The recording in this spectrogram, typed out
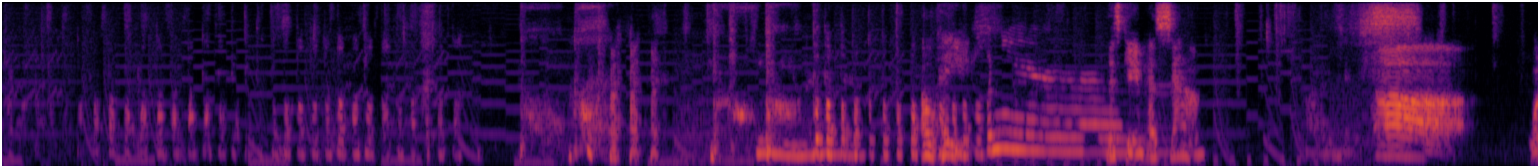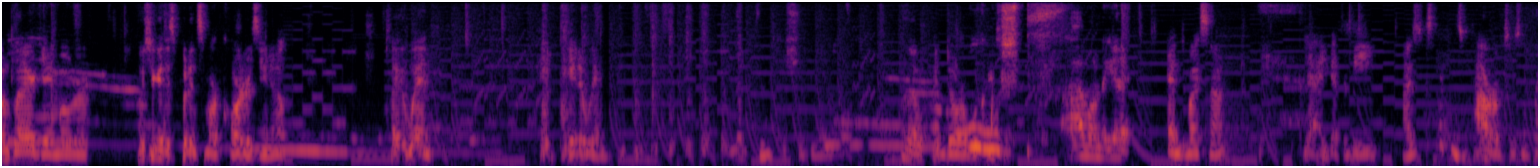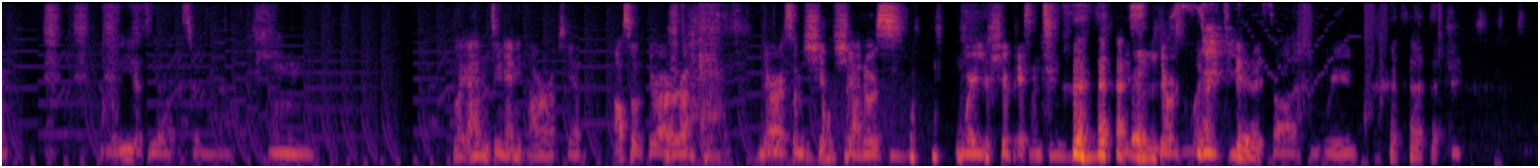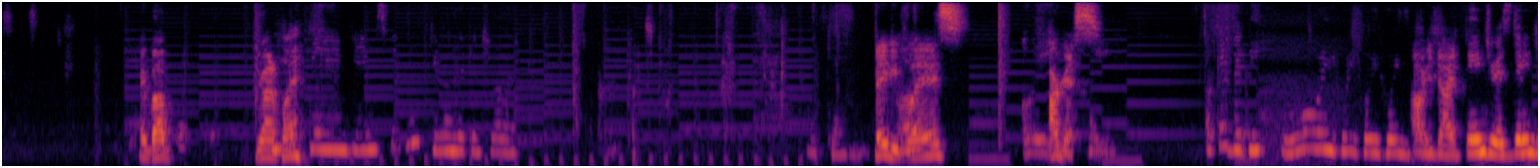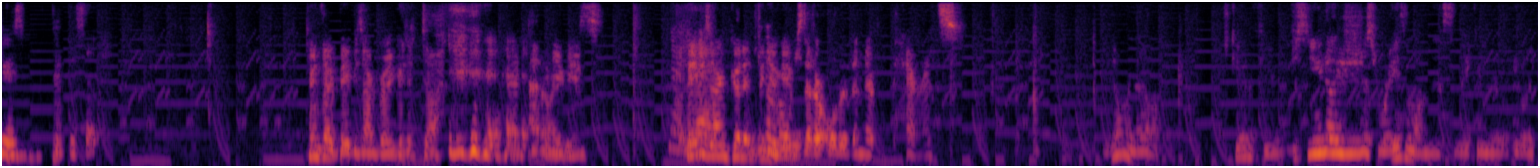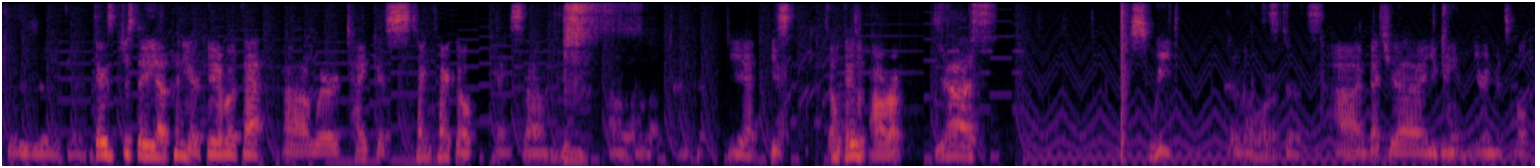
oh, hey, this game has sound. Ah, one player, game over. Wish I could just put in some more quarters, you know. Play to win. Hey, pay to win. I think it should be alright. Hello, adorable creature. I want to get it. And my son. Yeah, you got to be. I was expecting some power ups or something. Maybe you have to get like a certain amount. Hmm. Like I haven't seen any power ups yet. Also, there are uh, there are some ship shadows where your ship isn't. there was like Dude, I saw it. weird. Hey, Bob. You want to play? Playing games with me? Give him the controller. Okay. Baby Uh, plays. Oi, Argus. oi. Okay, baby. Oi, oi, oi, oi. Oh, he died. Dangerous, dangerous. Pick this up. Turns out babies aren't very good at, uh, at I video games. Not Babies yet. aren't good at Give video games week. that are older than their parents. You never know. Just give it a few. Just so you know, you should just raise them on this and make them really, like, he'll really good. There's just a uh, penny arcade about that, uh, where Tychus, Ty- Tycho is, um, Oh, I love Tiger. yeah, he's, oh, there's a power up. Yes! Sweet. I don't know what this does. Uh, I bet you you can, you're invincible.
